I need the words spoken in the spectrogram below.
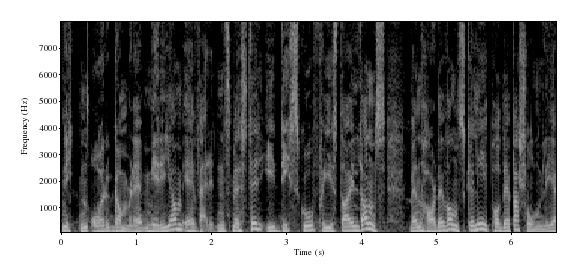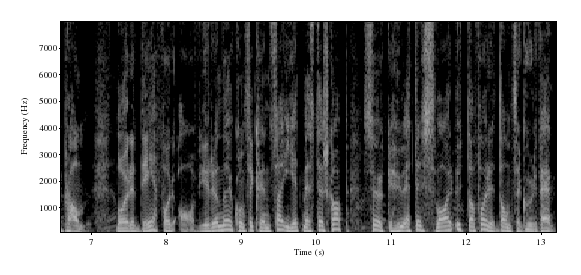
19 år gamle Miriam er verdensmester i disko freestyle-dans, men har det vanskelig på det personlige plan. Når det får avgjørende konsekvenser i et mesterskap, søker hun etter svar utafor dansegulvet.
